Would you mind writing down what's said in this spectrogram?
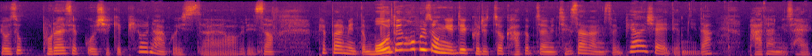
여기서 보라색 꽃이 이렇게 피어나고 있어요. 그래서 페퍼민트 모든 허브 종류들이 그렇죠. 가급적이면 직사광선 피하셔야 됩니다. 바람이 잘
